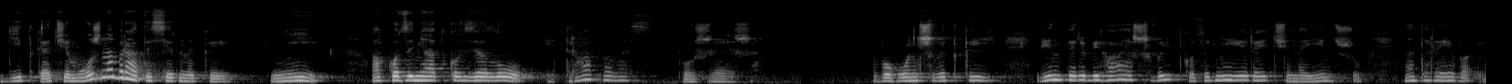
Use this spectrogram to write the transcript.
Дітки, а чи можна брати сірники? Ні. А козенятко взяло і трапилась пожежа. Вогонь швидкий, він перебігає швидко з однієї речі на іншу, на дерева, і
